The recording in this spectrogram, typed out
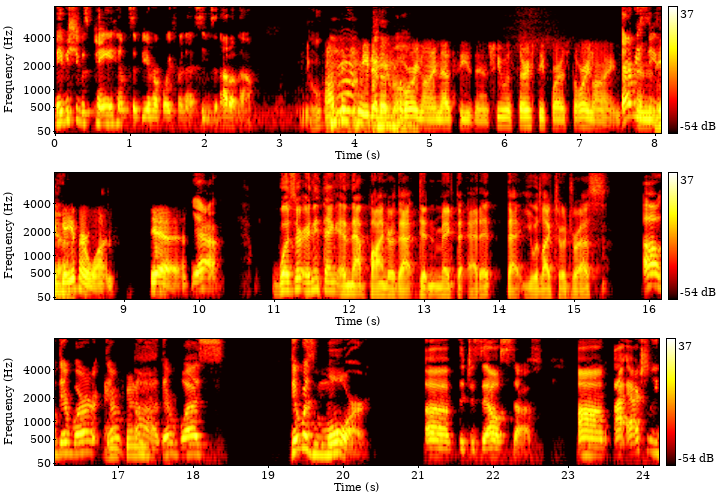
maybe she was paying him to be her boyfriend that season. I don't know. Ooh. I think she needed Payroll. a storyline that season. She was thirsty for a storyline. Every and season. It gave her one. Yeah. Yeah. Was there anything in that binder that didn't make the edit that you would like to address? Oh, there were there Okay. uh, there was there was more of the Gizelle stuff. Um, I actually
